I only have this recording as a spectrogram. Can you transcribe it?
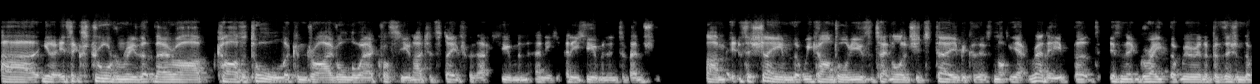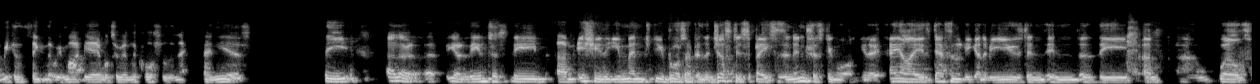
uh, you know, it's extraordinary that there are cars at all that can drive all the way across the United States without human any any human intervention. Um, it's a shame that we can't all use the technology today because it's not yet ready. But isn't it great that we're in a position that we can think that we might be able to in the course of the next ten years? The other, uh, you know, the interest, the um, issue that you mentioned, you brought up in the justice space is an interesting one. You know, AI is definitely going to be used in in the um, uh, world's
